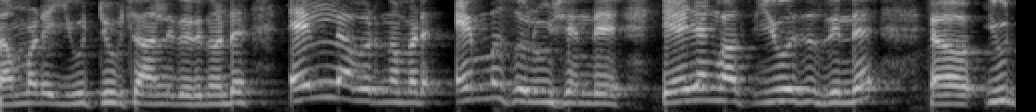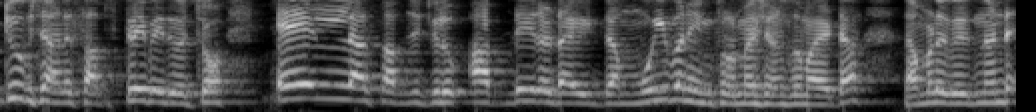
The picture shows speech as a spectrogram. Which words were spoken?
നമ്മുടെ യൂട്യൂബ് ചാനൽ വരുന്നുണ്ട്. എല്ലാവരും നമ്മുടെ എം എസ് സൊല്യൂഷന്റെ ഏഴാം ക്ലാസ് യു എസ് എസിന്റെ യൂട്യൂബ് ചാനൽ സബ്സ്ക്രൈബ് ചെയ്ത് വെച്ചോ. എല്ലാ സബ്ജക്റ്റിലും അപ്ഡേറ്റഡ് ആയിട്ട് മുഴുവൻ ഇൻഫർമേഷൻസുമായിട്ട് നമ്മൾ വരുന്നുണ്ട്.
